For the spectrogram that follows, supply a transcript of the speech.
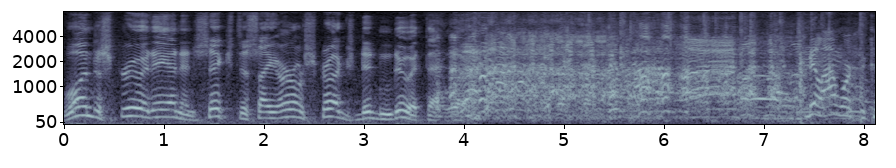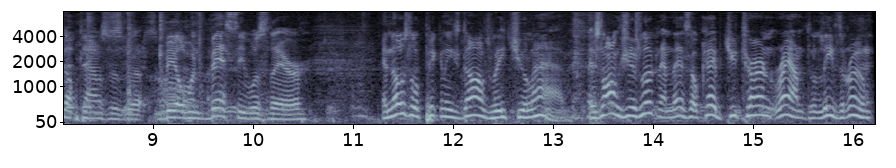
One to screw it in and six to say Earl Scruggs didn't do it that way. Bill, I worked a couple times with uh, Bill when Bessie was there. And those little Pekingese dogs would eat you alive. As long as you was looking at them, that's okay. But you turn around to leave the room,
